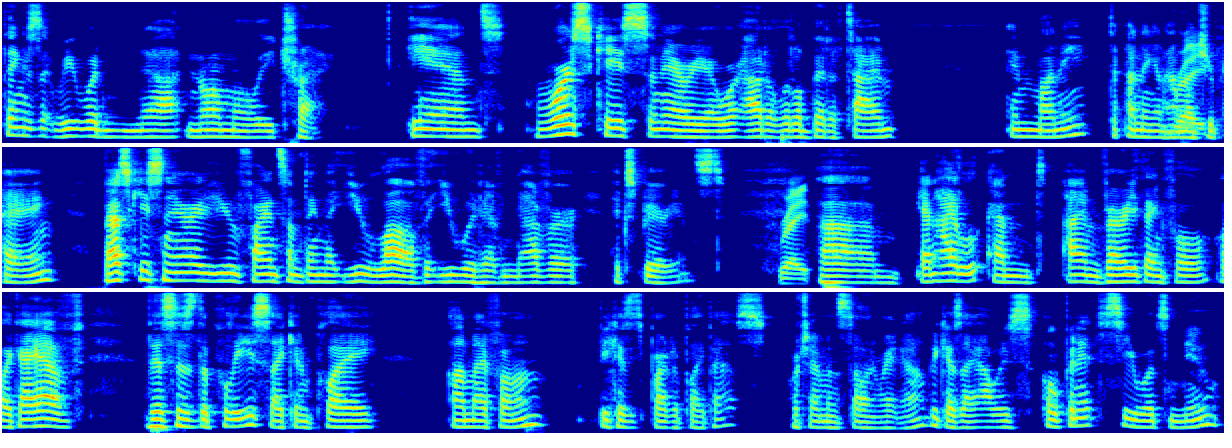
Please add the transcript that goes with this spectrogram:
things that we would not normally try. And worst case scenario, we're out a little bit of time and money, depending on how Right. much you're paying. Best case scenario, you find something that you love that you would have never experienced Right. um and i and i'm very thankful like i have This is the Police I can play on my phone because it's part of Play Pass, which I'm installing right now because I always open it to see what's new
